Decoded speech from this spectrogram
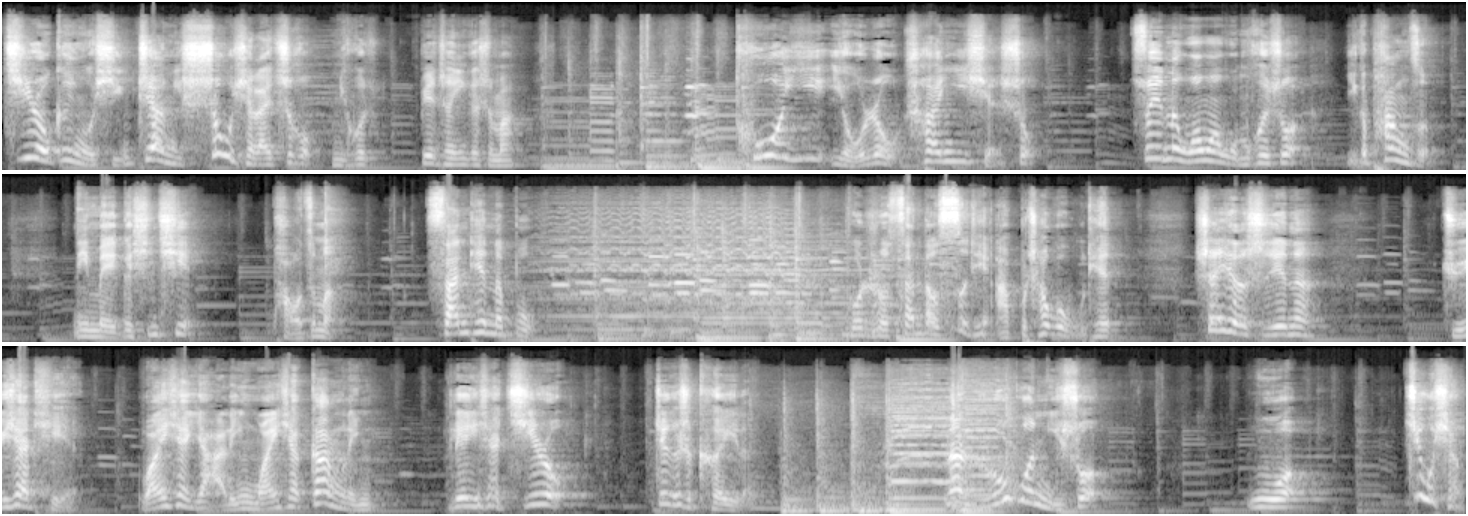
肌肉更有型。这样你瘦下来之后，你会变成一个什么？脱衣有肉，穿衣显瘦，所以呢，往往我们会说，一个胖子，你每个星期跑这么三天的步，或者说三到四天啊，不超过五天，剩下的时间呢，举一下铁，玩一下哑铃，玩一下杠铃，练一下肌肉，这个是可以的。那如果你说，我就想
